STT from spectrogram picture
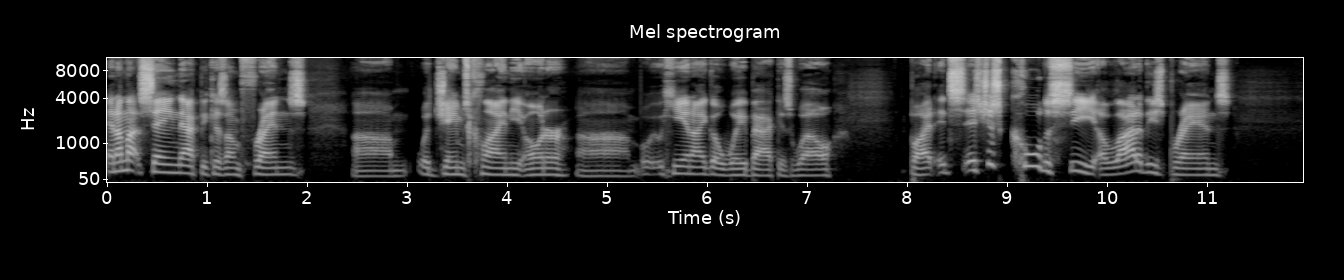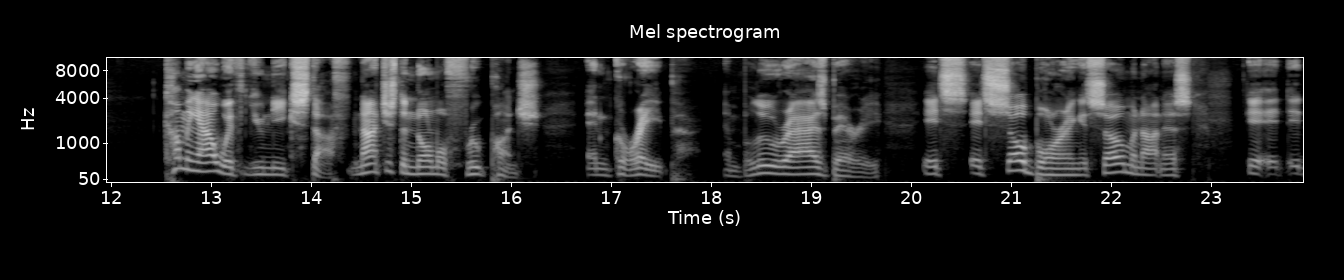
And I'm not saying that because I'm friends um, with James Klein, the owner. Um, he and I go way back as well. But it's it's just cool to see a lot of these brands coming out with unique stuff, not just the normal fruit punch and grape and blue raspberry. It's it's so boring. It's so monotonous. It, it, it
